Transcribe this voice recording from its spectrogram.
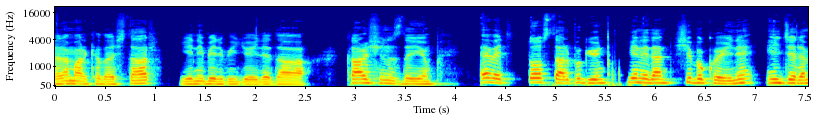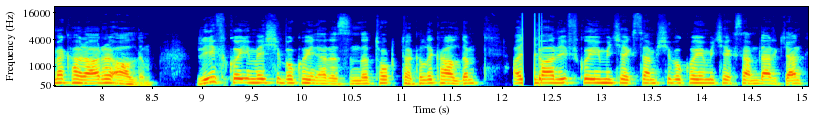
Selam arkadaşlar. Yeni bir video ile daha karşınızdayım. Evet dostlar bugün yeniden Shiba Coin'i inceleme kararı aldım. Reef Coin ve Shiba Coin arasında çok takılı kaldım. Acaba Reef Coin mi çeksem Shiba Coin mi çeksem derken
